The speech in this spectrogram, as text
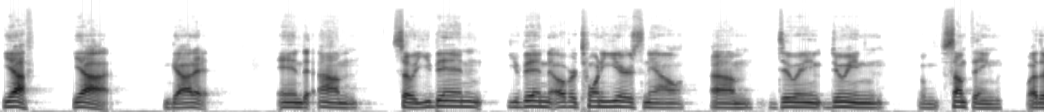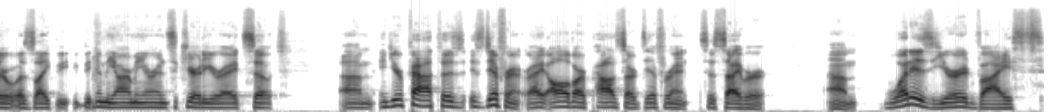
yeah, yeah, got it. And um, so you've been you've been over twenty years now um, doing doing something, whether it was like in the army or in security, right? So, um, and your path is is different, right? All of our paths are different to cyber. Um, what is your advice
